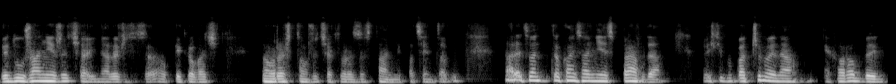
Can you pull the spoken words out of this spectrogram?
wydłużanie życia i należy się zaopiekować tą resztą życia, która zostanie pacjentowi. Ale to do końca nie jest prawda. Jeśli popatrzymy na choroby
